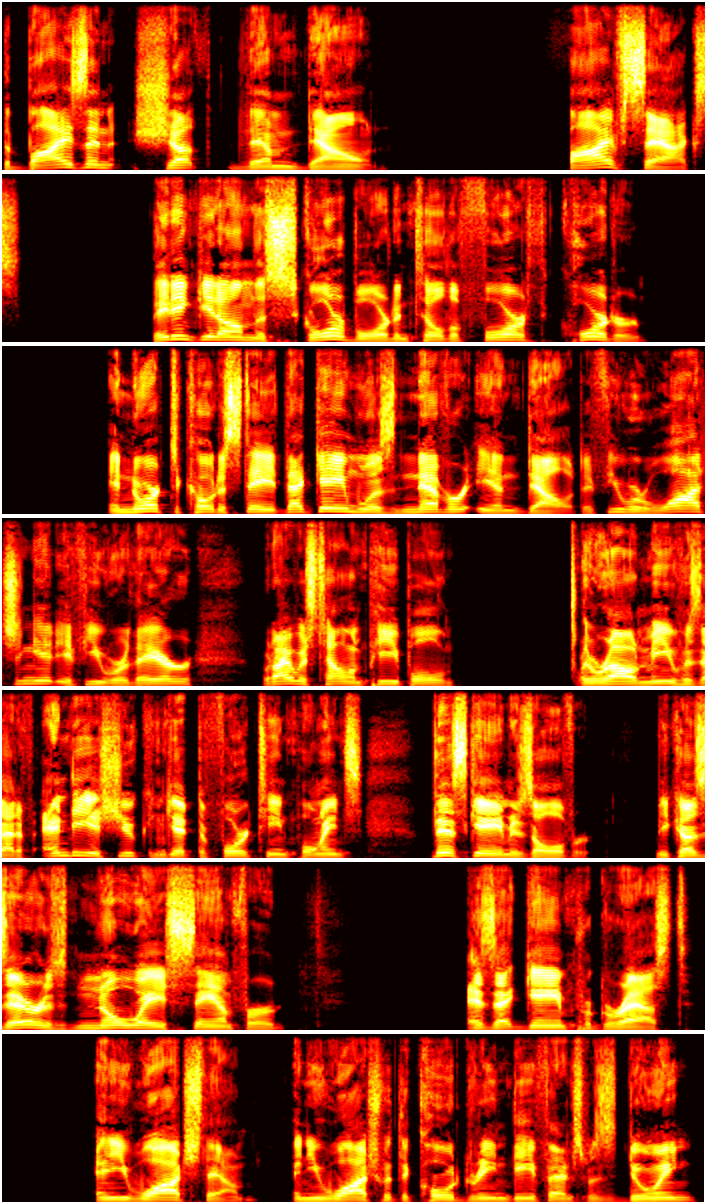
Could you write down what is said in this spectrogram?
The Bison shut them down. Five sacks. They didn't get on the scoreboard until the fourth quarter. In North Dakota State, that game was never in doubt. If you were watching it, if you were there, what I was telling people around me was that if NDSU can get to 14 points, this game is over because there is no way Samford, as that game progressed, and you watch them and you watch what the Code Green defense was doing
